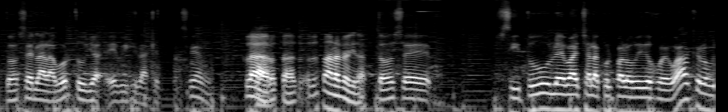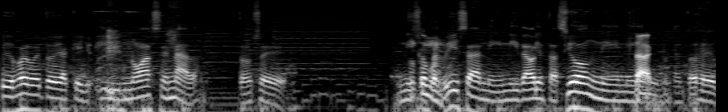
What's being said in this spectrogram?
entonces la labor tuya es vigilar qué están haciendo. Claro, exacto. Esa es la realidad. Entonces, si tú le vas a echar la culpa a los videojuegos, ah, que los videojuegos esto y aquello, y no hace nada, entonces ni No somos- supervisa, ni, ni da orientación, ni, entonces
